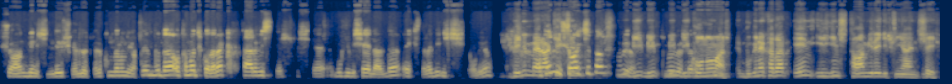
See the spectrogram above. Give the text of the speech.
şu an gün içinde üç kere dört kere kullanılıyor. Ve bu da otomatik olarak servistir. İşte bu gibi şeylerde ekstra bir iş oluyor. Benim merak ettiğim şu açıdan bir, buyurun. bir, bir, bir, Buyurun, bir söyle. konu var. Bugüne kadar en ilginç tamire gittin yani şey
